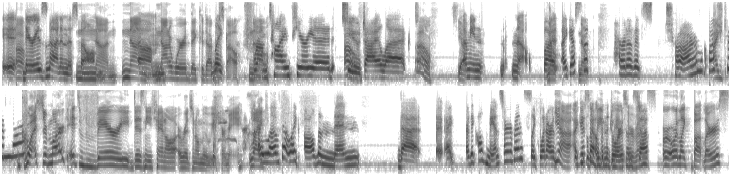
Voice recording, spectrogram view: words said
it, Oh. there is none in this film. None, none, Um, not a word they could ever like, spell. From time period to Oh. dialect. oh, yeah. I mean, no. But No, I guess no. that's part of its charm question mark. Question mark? It's very Disney Channel original movie for me. Like I love that like all the men that I, I, are they called manservants? Like what are yeah, the I guess people that open the doors and stuff? or or like butlers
